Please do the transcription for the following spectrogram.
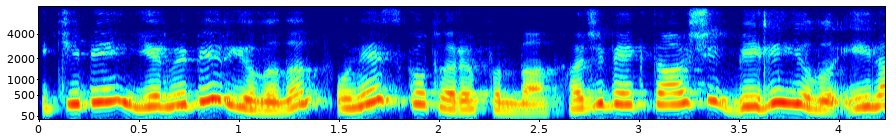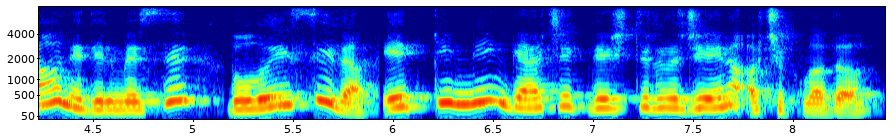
2021 yılının UNESCO tarafından Hacı Bektaşi Veli Yılı ilan edilmesi dolayısıyla etkinliğin gerçekleştirileceğini açıkladı.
